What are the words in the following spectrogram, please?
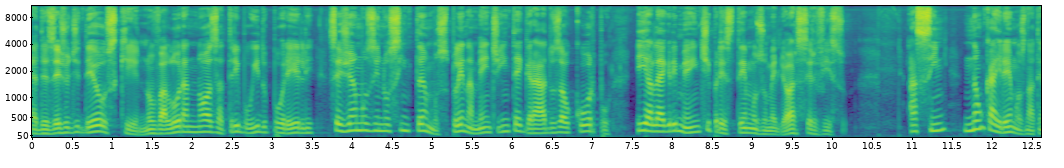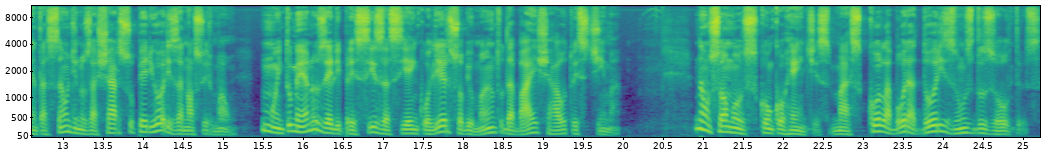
É desejo de Deus que, no valor a nós atribuído por Ele, sejamos e nos sintamos plenamente integrados ao corpo e alegremente prestemos o melhor serviço. Assim, não cairemos na tentação de nos achar superiores a nosso irmão. Muito menos ele precisa se encolher sob o manto da baixa autoestima. Não somos concorrentes, mas colaboradores uns dos outros.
